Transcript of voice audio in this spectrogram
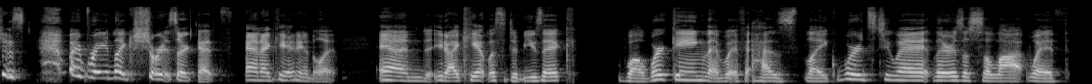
Just, my brain like short circuits and I can't handle it. And, you know, I can't listen to music while working that if it has like words to it, there's just a lot with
